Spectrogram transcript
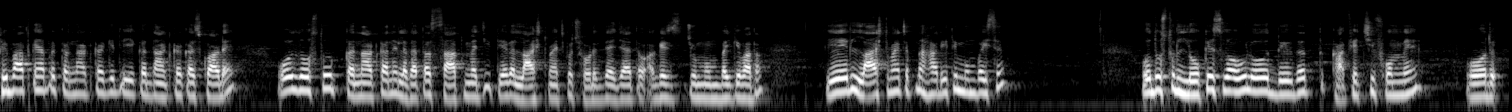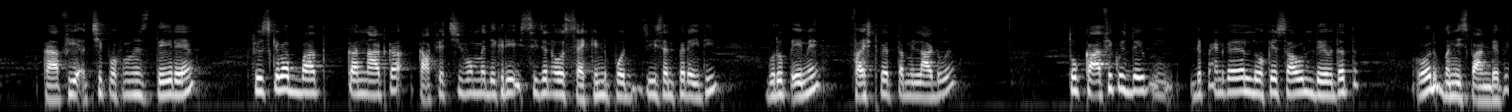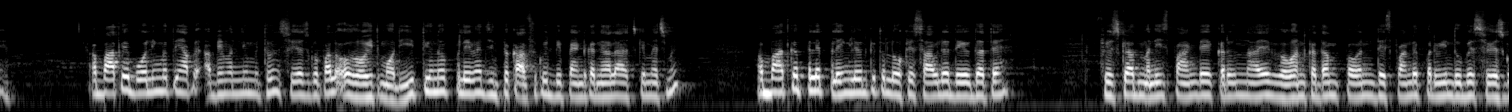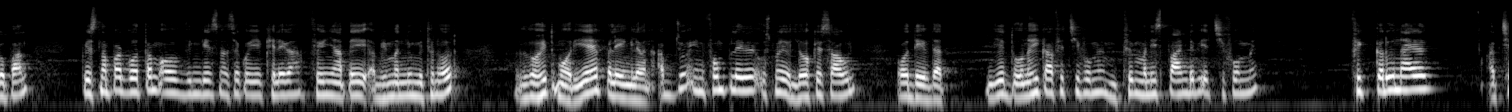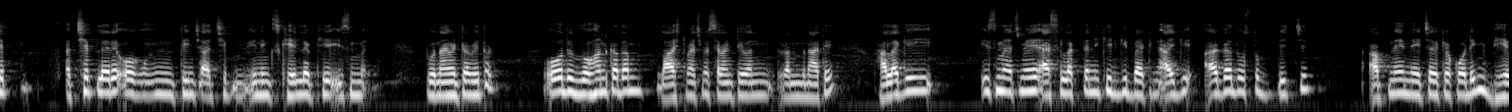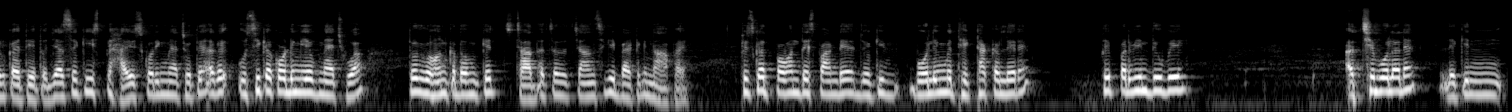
फिर बात करें यहाँ पर कर्नाटका की तो ये कर्नाटका का स्क्वाड है। और दोस्तों, कर्नाटका ने लगातार सात मैच जीती, अगर लास्ट मैच को छोड़ दिया जाए तो अगर जो मुंबई के बाद ये लास्ट मैच अपना हारी थी मुंबई से। और दोस्तों, लोकेश राहुल और देवदत्त काफ़ी अच्छी फॉर्म में है। और काफ़ी अच्छी परफॉर्मेंस दे रहे हैं। फिर उसके बाद बात कर्नाटका काफ़ी अच्छी फॉर्म में दिख रही है। इस सीज़न और सेकंड पोजीशन पे रही थी ग्रुप ए में फ़र्स्ट पे तमिलनाडु है। तो काफ़ी कुछ डिपेंड करेगा लोकेश राहुल, देवदत्त और मनीष पांडे पे। अब बात करें बॉलिंग में तो यहाँ पे अभिमन्यु मिथुन, श्रेयस गोपाल और रोहित मौर्य, ये तीनों प्लेयर हैं जिन पर काफ़ी कुछ डिपेंड करने वाला है आज के मैच में। अब बात करें पहले प्लेइंग इलेवन की तो लोकेश राहुल है देवदत्त है। फिर उसके बाद मनीष पांडे, करुण नायक, रोहन कदम, पवन देश पांडे प्रवीण दुबे सुरेश गोपाल। कृष्णपा गौतम और विंगेश में से कोई खेलेगा। फिर यहाँ पे अभिमन्यु मिथुन और रोहित मौर्य है प्लेइंग इलेवन अब जो इनफॉर्म प्लेयर है, उसमें लोकेश राहुल और देवदत्त। ये दोनों ही काफ़ी अच्छी फॉर्म में फिर मनीष पांडे भी अच्छी फॉर्म में। फिर करुण नायक, अच्छे अच्छे प्लेयर है और तीन चार अच्छी इनिंग्स खेल रखी है इस टूर्नामेंट अभी तक। और रोहन कदम लास्ट मैच में सेवेंटी वन रन बनाए थे। हालाँकि इस मैच में ऐसा लगता नहीं कि इनकी बैटिंग आएगी। अगर दोस्तों पिच अपने नेचर के अकॉर्डिंग बिहेव करती है तो जैसे कि इस पर हाई स्कोरिंग मैच होते हैं, अगर उसी के अकॉर्डिंग ये मैच हुआ तो रोहन कदम के ज़्यादा चांस की बैटिंग ना पाए। फिर उसके बाद पवन देश पांडे जो कि बॉलिंग में ठीक ठाक कर ले रहे हैं। फिर परवीन दुबे, अच्छे बॉलर हैं, लेकिन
